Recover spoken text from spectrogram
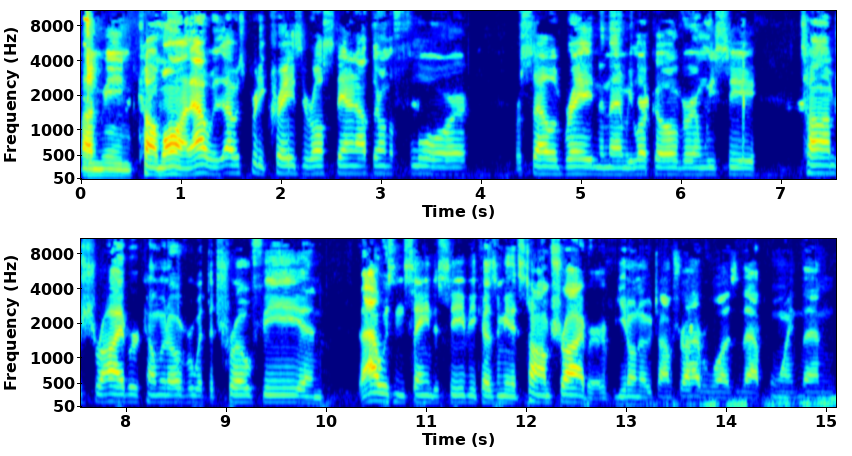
I mean, come on, that was that was pretty crazy. We're all standing out there on the floor we're celebrating, and then we look over and we see Tom Schreiber coming over with the trophy, and that was insane to see because I mean it's Tom Schreiber. If you don't know who Tom Schreiber was at that point, then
